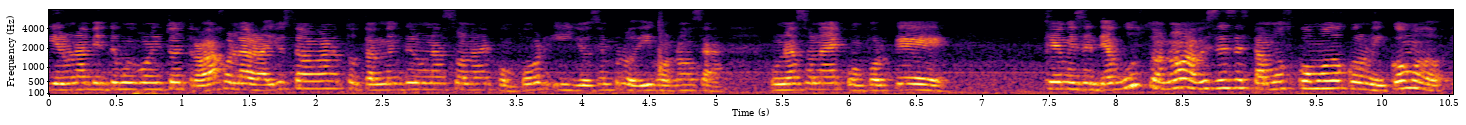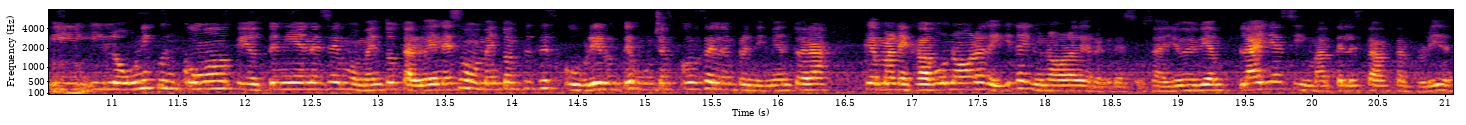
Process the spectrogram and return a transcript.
Y era un ambiente muy bonito de trabajo. La verdad, yo estaba totalmente en una zona de confort y yo siempre lo digo, ¿no? O sea, una zona de confort que, que me sentía a gusto, ¿no? A veces estamos cómodos con lo incómodo y, y, lo único incómodo que yo tenía en ese momento, tal vez en ese momento antes de descubrir de muchas cosas del emprendimiento era que manejaba una hora de ida y una hora de regreso. O sea, yo vivía en playas y Mattel estaba hasta en Florida.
